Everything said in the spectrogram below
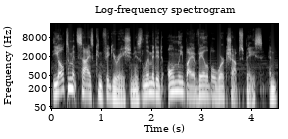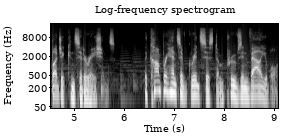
the ultimate size configuration is limited only by available workshop space and budget considerations. The comprehensive grid system proves invaluable,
